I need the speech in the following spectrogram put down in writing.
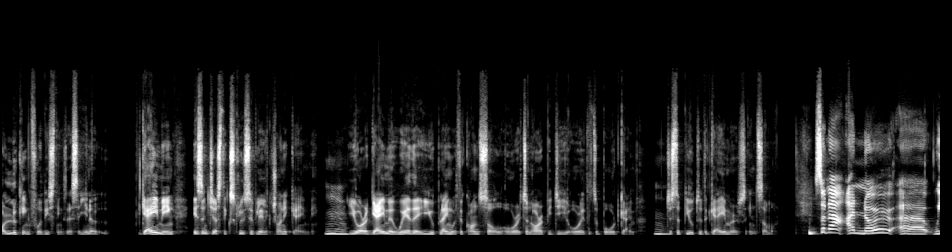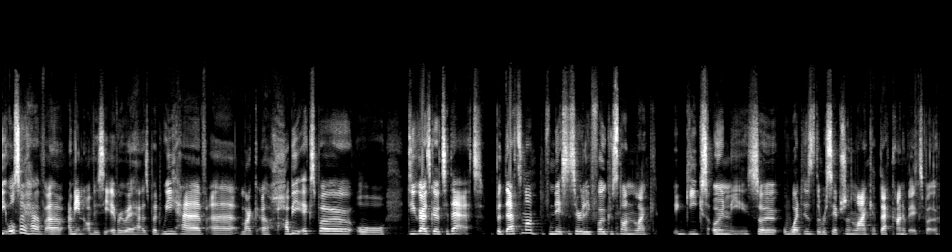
are looking for these things. They say, you know, gaming isn't just exclusively electronic gaming. Mm. You are a gamer whether you're playing with a console or it's an RPG or it's a board game. Mm. Just appeal to the gamers in someone. So now I know uh, we also have, uh, I mean, obviously everywhere has, but we have uh, like a hobby expo, or do you guys go to that? But that's not necessarily focused on like geeks only. So, what is the reception like at that kind of expo?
